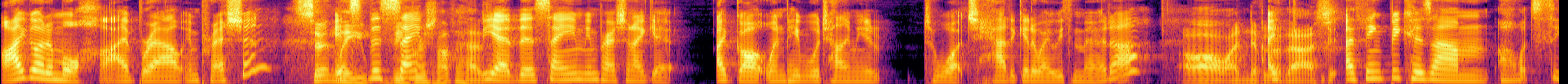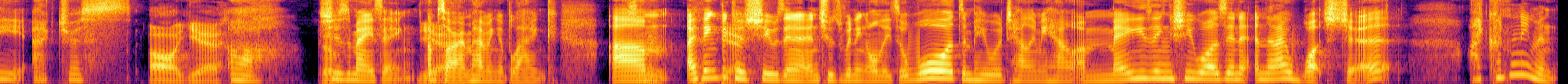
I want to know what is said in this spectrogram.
I got a more highbrow impression. Certainly, it's the, the, same. impression I've had. Yeah, the same impression I get. I got when people were telling me to watch How to Get Away with Murder. Oh, I never got that. I think because um oh what's the actress Oh yeah. oh The- she's amazing yeah. I'm sorry I'm having a blank um Sorry. I think Yeah. because she was in it and she was winning all these awards and people were telling me how amazing she was in it and then I watched it I couldn't even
